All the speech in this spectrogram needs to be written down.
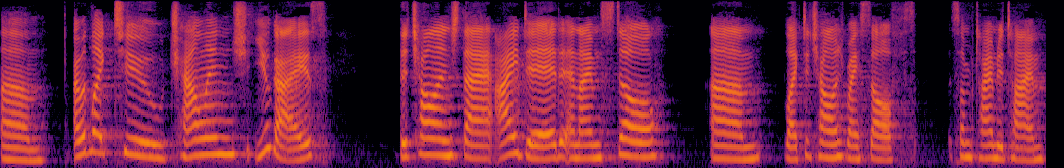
Um, I would like to challenge you guys the challenge that I did, and I'm still um, like to challenge myself from time to time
